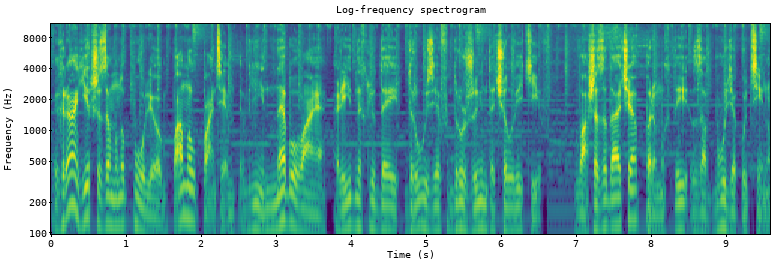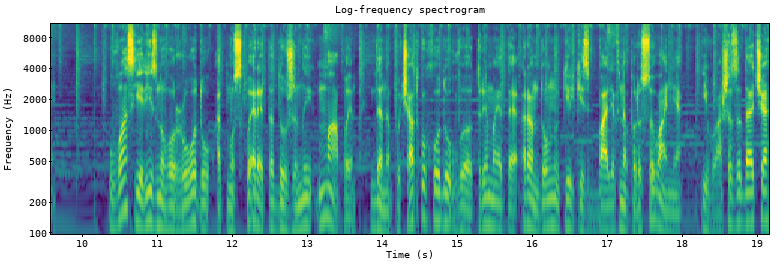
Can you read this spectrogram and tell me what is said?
Гра гірше за монополію Pummel Party. В ній не буває рідних людей, друзів, дружин та чоловіків. Ваша задача перемогти за будь-яку ціну. У вас є різного роду атмосфери та довжини мапи, де на початку ходу ви отримаєте рандомну кількість балів на пересування, і ваша задача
